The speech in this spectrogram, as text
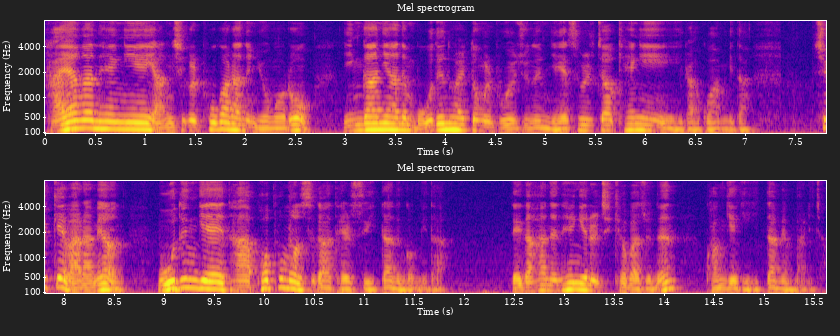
다양한 행위의 양식을 포괄하는 용어로 인간이 하는 모든 활동을 보여주는 예술적 행위라고 합니다. 쉽게 말하면 모든 게 다 퍼포먼스가 될 수 있다는 겁니다. 내가 하는 행위를 지켜봐주는 관객이 있다면 말이죠.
